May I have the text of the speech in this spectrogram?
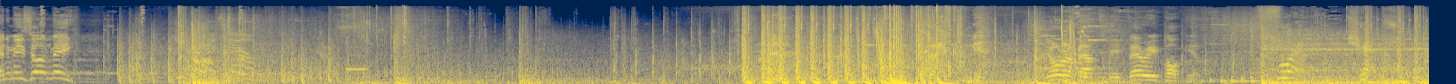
Enemies on me. Keep your head down. You're about to be very popular. Flag captured.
